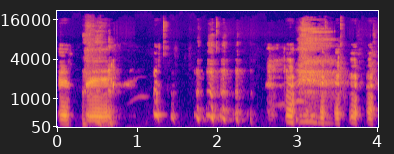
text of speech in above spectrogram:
Este.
